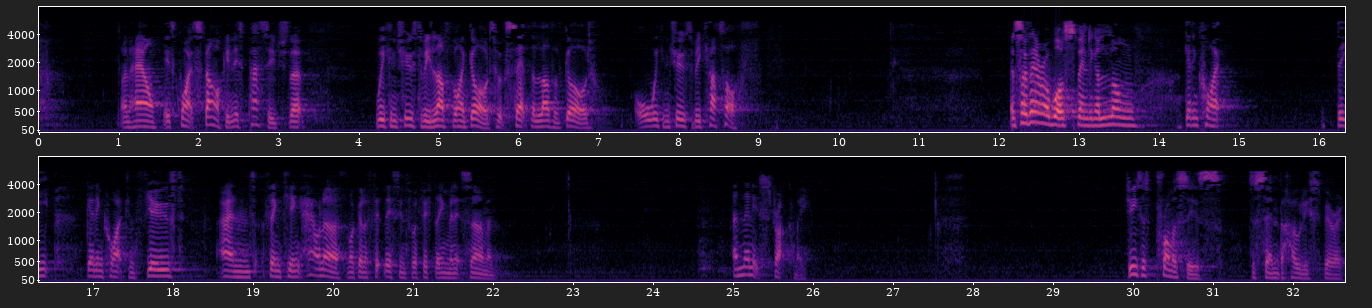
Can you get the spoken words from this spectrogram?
and how it's quite stark in this passage that we can choose to be loved by God, to accept the love of God, or we can choose to be cut off. And so there I was, spending a long, getting quite deep, getting quite confused, and thinking, how on earth am I going to fit this into a 15 minute sermon? And then it struck me. Jesus promises to send the Holy Spirit.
